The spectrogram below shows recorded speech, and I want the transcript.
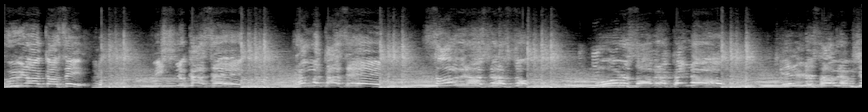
ಹೂವಿನ ಕಾಸೆ ವಿಷ್ಣು ಕಾಸೆ ಬ್ರಹ್ಮ ಕಾಸೆ ಸಾವಿರ ಸರಸ್ಸು ಮೂರು ಸಾವಿರ ಕಣ್ಣು ಎರಡು ಸಾವಿರ ವಿಷ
